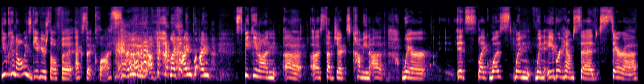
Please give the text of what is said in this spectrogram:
you can always give yourself a exit clause I mean, yeah. like i'm i'm speaking on uh, a subject coming up where it's like was when when Abraham said Sarah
